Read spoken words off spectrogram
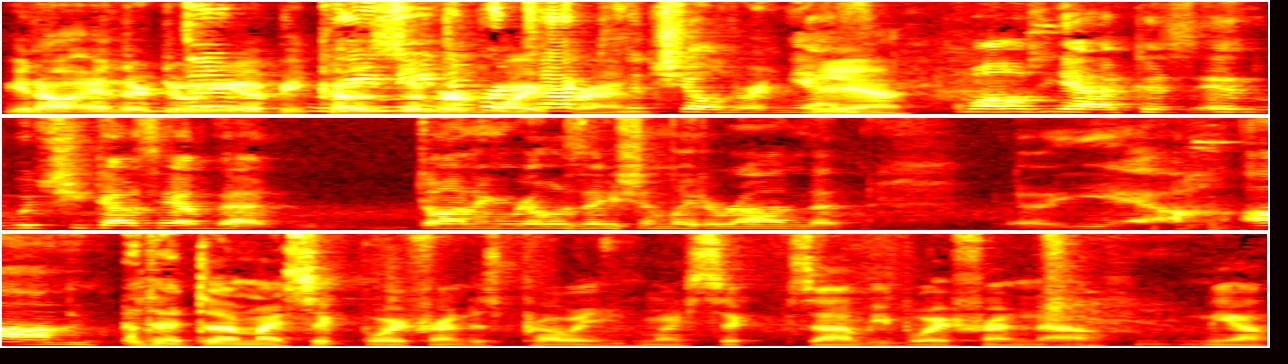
you know, and they're doing They're- it because we need of her to protect boyfriend. the children. Yes. Yeah. Well, yeah, because which she does have that dawning realization later on that. Uh, yeah. Um. that uh, my sick boyfriend is probably my sick zombie boyfriend now. Yeah.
